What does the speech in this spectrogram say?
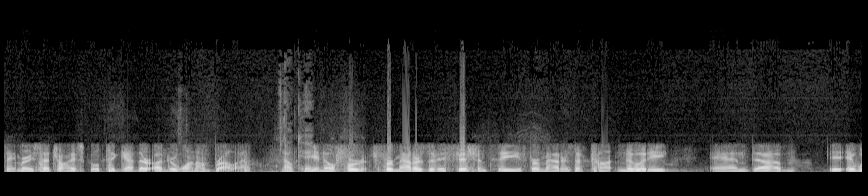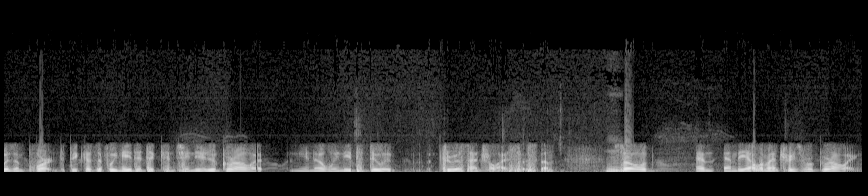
St. Mary Central High School, together under one umbrella. Okay. You know, for for matters of efficiency, for matters of continuity, and um, it, it was important because if we needed to continue to grow it, you know, we need to do it through a centralized system. Hmm. So, and and the elementaries were growing.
